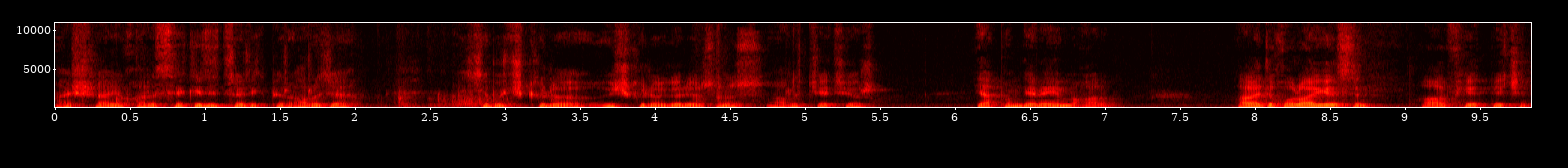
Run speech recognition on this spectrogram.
Aşağı yukarı 8 litrelik bir alıca 2,5 kilo 3 kilo görüyorsunuz. Alıç yetiyor. Yapın deneyin bakalım. Haydi kolay gelsin. Afiyetle için.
